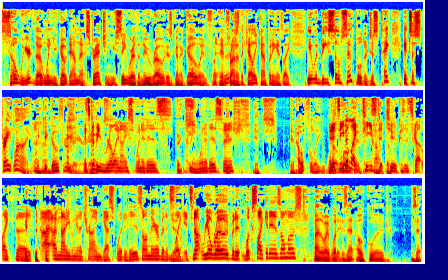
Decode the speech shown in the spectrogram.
so weird though when you go down that stretch and you see where the new road is going to go in fr- in front of the Kelly Company. It's like it would be so simple to just take. It's a straight line. It could go through there. Uh-huh. It's going to be really nice when it is. I mean, when it is finished. It's it hopefully And it's even will like teased it too because it's got like the. I, I'm not even going to try and guess what it is on there, but it's Yeah. like it's not real road, but it looks like it is almost. By the way, what is that? Oakwood. Is that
